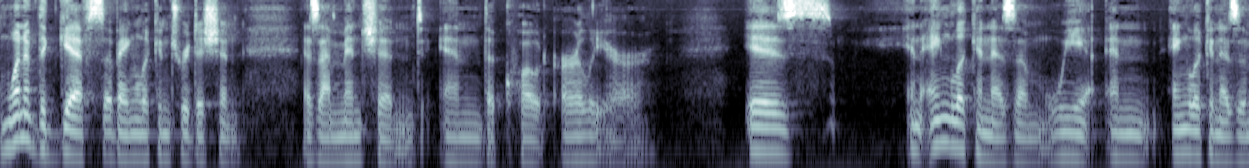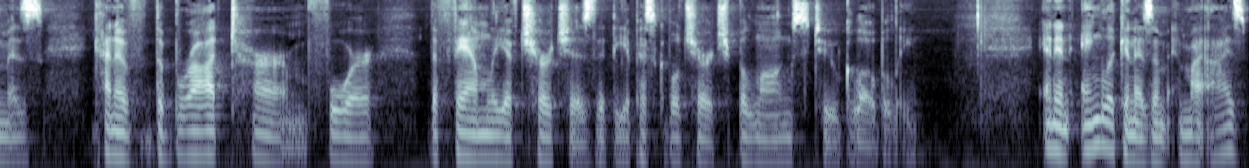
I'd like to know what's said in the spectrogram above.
One of the gifts of Anglican tradition, as I mentioned in the quote earlier, is in Anglicanism, we and Anglicanism is kind of the broad term for the family of churches that the Episcopal Church belongs to globally. And in Anglicanism, and my eyes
